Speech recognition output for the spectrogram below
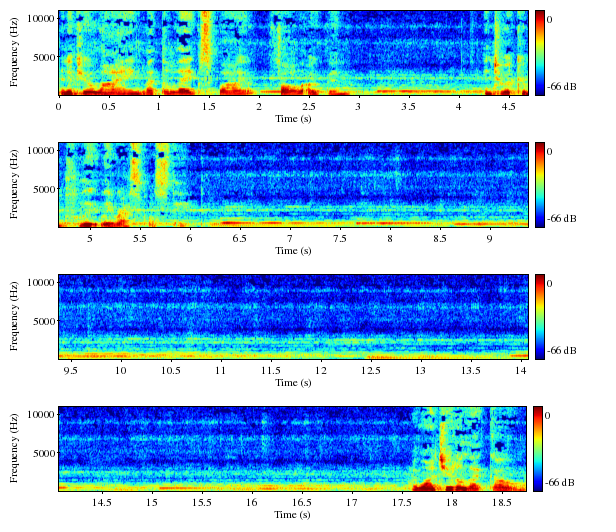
And if you're lying, let the legs fly, fall open into a completely restful state. I want you to let go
